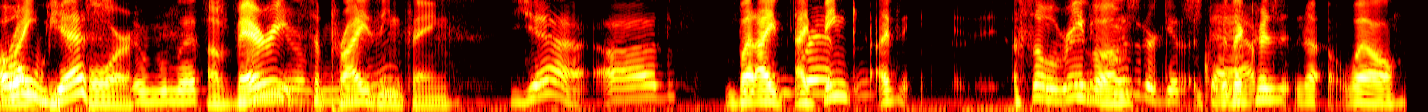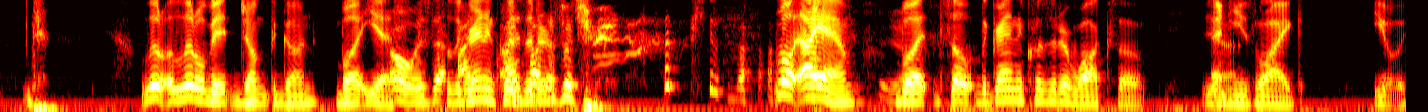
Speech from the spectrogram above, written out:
oh right yes, before. Um, let's- a very yeah, surprising thing. Yeah, uh, the f- But I, fucking I think, I think. So the Reva, um, Inquisitor gets the stabbed. Chris, no, well, little, a little bit jumped the gun, but yes. oh, is that so? The Grand I, Inquisitor. thought that's what you're talking about. well, I am, but so the Grand Inquisitor walks up, and he's like, "You,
